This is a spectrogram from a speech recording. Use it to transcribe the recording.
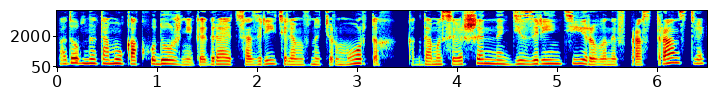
Подобно тому, как художник играет со зрителем в натюрмортах, когда мы совершенно дезориентированы в пространстве,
